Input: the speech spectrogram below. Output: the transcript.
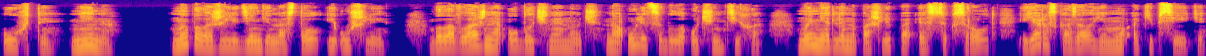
«Ух ты, Нина!» Мы положили деньги на стол и ушли. Была влажная облачная ночь, на улице было очень тихо. Мы медленно пошли по Эссекс-Роуд, и я рассказала ему о Кипсейке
